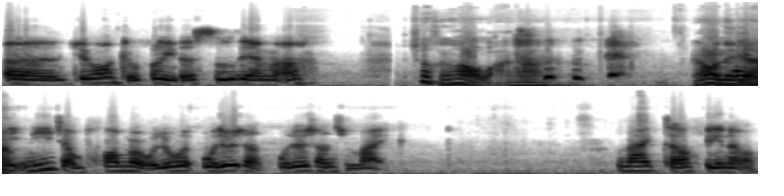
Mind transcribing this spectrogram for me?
呃，绝望主妇里的苏姐吗？就很好玩啊。然后那天、哎、你你一讲 plumber，我就会我就想我就想起 Mike。Mike Delfino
